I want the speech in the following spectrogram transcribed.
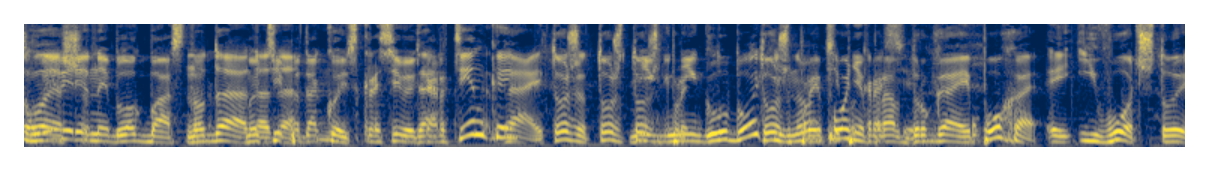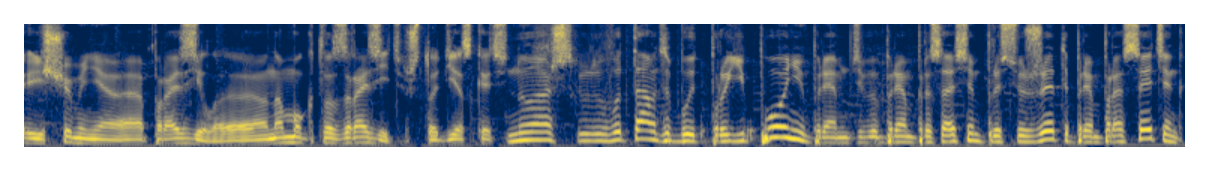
Выверенный блокбастер. Ну да, Ну да, типа да. такой с красивой Да, картинкой. Да, и тоже, тоже, Не- тоже не про- глубокий, тоже но про типа Японию, правда, красивый. другая эпоха. Э, И вот, что еще меня э, поразило. Э, Нам могут возразить, что, дескать, ну аж вот там это будет про Японию, прям, типа, прям про совсем про сюжет и прям про сеттинг,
